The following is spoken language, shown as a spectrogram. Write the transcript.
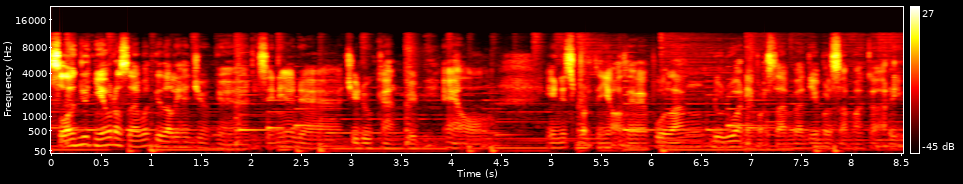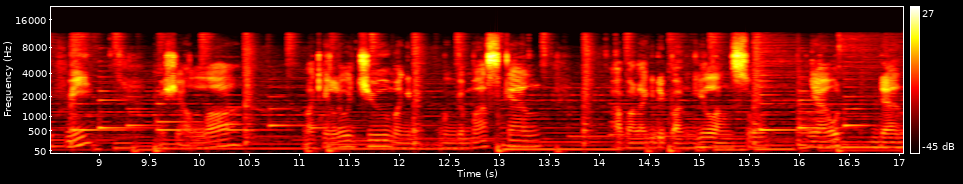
Selanjutnya para sahabat kita lihat juga. Di sini ada cidukan BBL ini sepertinya OTW pulang duluan ya persahabatnya bersama Kak Rivi Masya Allah makin lucu makin menggemaskan apalagi dipanggil langsung nyaut dan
